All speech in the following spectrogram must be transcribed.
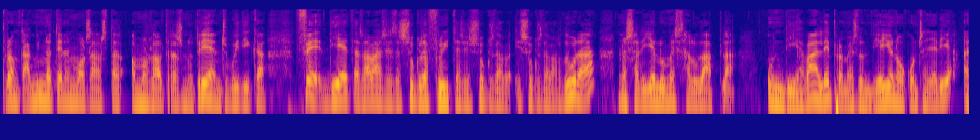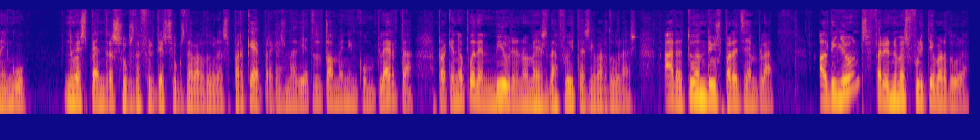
però en canvi no tenen molts, altres, molts altres nutrients. Vull dir que fer dietes a base de suc de fruites i sucs de, i sucs de verdura no seria el més saludable. Un dia vale, però més d'un dia jo no ho aconsellaria a ningú només prendre sucs de fruita i sucs de verdures. Per què? Perquè és una dieta totalment incompleta, perquè no podem viure només de fruites i verdures. Ara, tu em dius, per exemple, el dilluns faré només fruita i verdura.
